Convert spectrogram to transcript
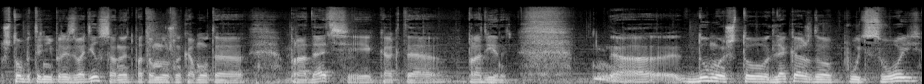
что бы ты ни производил, все равно это потом нужно кому-то продать и как-то продвинуть. Думаю, что для каждого путь свой,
